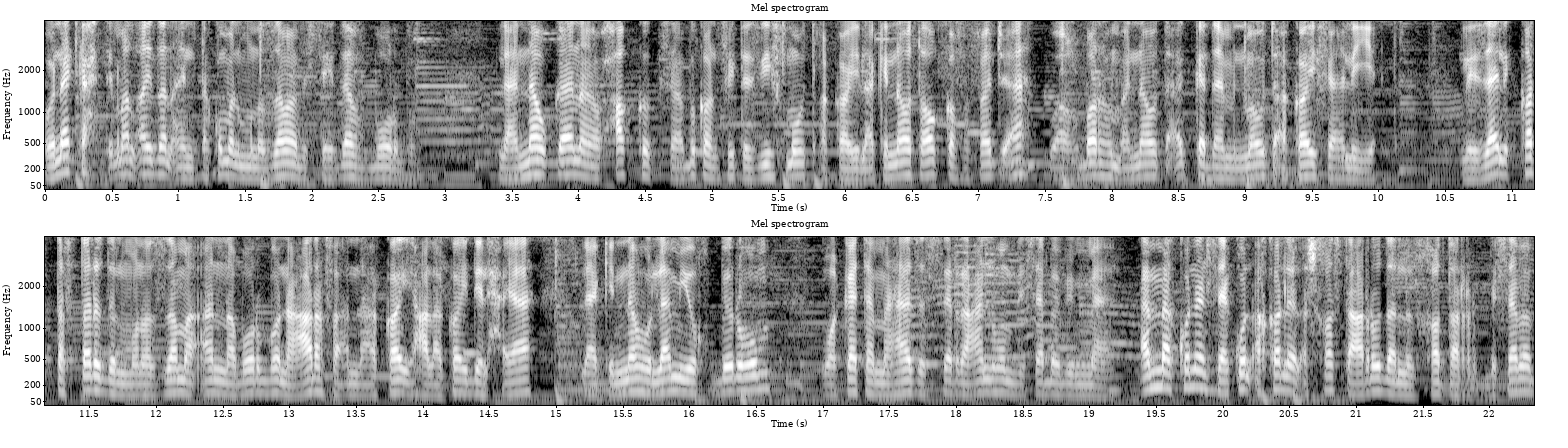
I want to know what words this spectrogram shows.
هناك احتمال أيضا أن تقوم المنظمة باستهداف بوربون لأنه كان يحقق سابقا في تزييف موت أكاي لكنه توقف فجأة وأخبرهم أنه تأكد من موت أكاي فعليا. لذلك قد تفترض المنظمة أن بوربون عرف أن أكاي على قيد الحياة لكنه لم يخبرهم وكتم هذا السر عنهم لسبب ما. أما كونان سيكون أقل الأشخاص تعرضا للخطر بسبب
